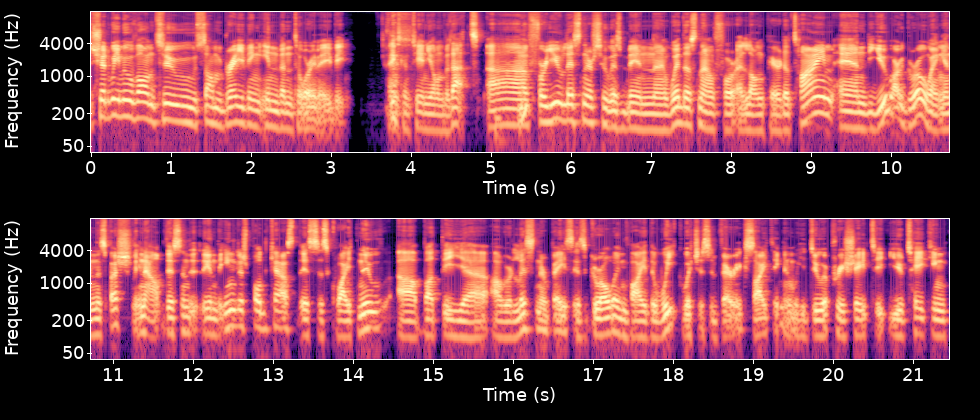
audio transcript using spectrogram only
should we move on to some braving inventory maybe? And Yes. continue on with that. Uh, For you listeners who has been uh, with us now for a long period of time, and you are growing, and especially now, this in the, in the English podcast, this is quite new, uh, but the uh, our listener base is growing by the week, which is very exciting, and we do appreciate you taking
